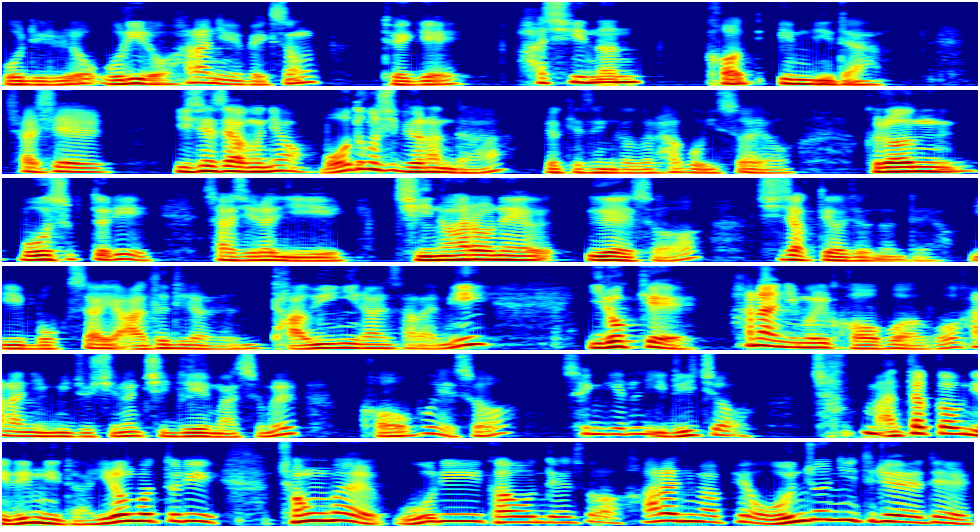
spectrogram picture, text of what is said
우리로 우리로 하나님의 백성 되게 하시는 것입니다. 사실 이 세상은요 모든 것이 변한다 이렇게 생각을 하고 있어요. 그런 모습들이 사실은 이 진화론에 의해서 시작되어졌는데요. 이 목사의 아들이라는 다윈이라는 사람이 이렇게 하나님을 거부하고 하나님이 주시는 진리의 말씀을 거부해서 생기는 일이죠. 참 안타까운 일입니다. 이런 것들이 정말 우리 가운데서 하나님 앞에 온전히 드려야 될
